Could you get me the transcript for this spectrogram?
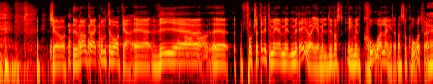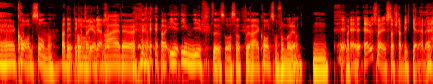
Kör hårt. Du varmt välkommen tillbaka. Eh, vi eh, fortsätter lite med, med, med, dig då, Emil. Du var Emil K länge. Vad står K för? Eh, Karlsson. Ja, det är inte Karlskoga, eller? Nej, det är ingift så. så att, nej, Karlsson från början. Mm, är, är, du Sveriges största bickare, eller?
